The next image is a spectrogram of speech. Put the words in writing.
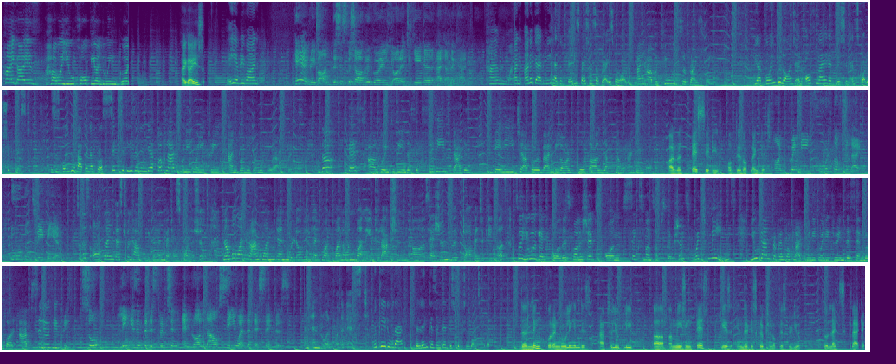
Hi guys, how are you? Hope you are doing good. Hi guys, Hey everyone, Hey everyone, this is Kushagra Goyal, your educator at Unacademy. Hi everyone. and Unacademy has a very special surprise for all of you. I have a huge surprise for you. We are going to launch an offline admission and scholarship test. This is going to happen across six cities in India. For CLAT 2023 and 2024 aspirants. The tests are going to be in the six cities that is Delhi, Jaipur, Bangalore, Bhopal, Lucknow and Indore. Are the test cities of this offline test. On 24th of July, 2 to 3 pm, So this offline test will have bigger and better scholarships. Number one, rank 1 to 10 holder will get one one-on-one interaction uh, sessions with top educators. So you will get all the scholarships on 6 month subscriptions which means you can prepare for CLAT 2023 in December for absolutely free. so link is in the description. Enroll now. See you at the test centers. And enroll for the test. Quickly do that. The link is in the description box below. The link for enrolling in this absolutely uh, amazing test is in the description of this video. So let's clat it.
